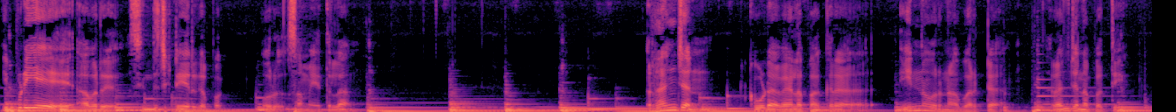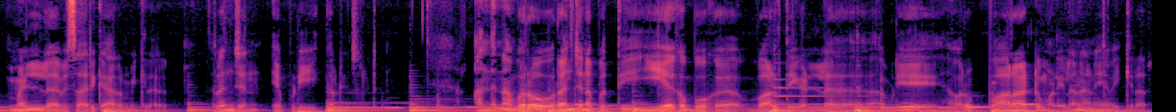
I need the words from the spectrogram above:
இப்படியே அவர் சிந்திச்சுக்கிட்டே இருக்க ஒரு சமயத்தில் ரஞ்சன் கூட வேலை பார்க்குற இன்னொரு நபர்கிட்ட ரஞ்சனை பற்றி மெல்ல விசாரிக்க ஆரம்பிக்கிறார். ரஞ்சன் எப்படி அப்படின்னு சொல்லிட்டு. அந்த நபரோ ரஞ்சனை பற்றி ஏகபோக வார்த்தைகளில் அப்படியே அவரை பாராட்டு மலையில் நனைய வைக்கிறார்.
